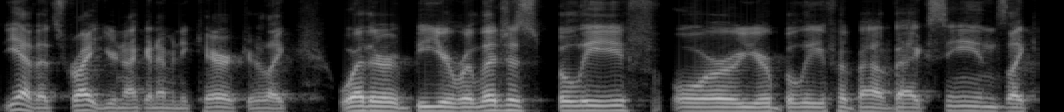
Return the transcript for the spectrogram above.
yeah, that's right. You're not going to have any character. Like whether it be your religious belief or your belief about vaccines, like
